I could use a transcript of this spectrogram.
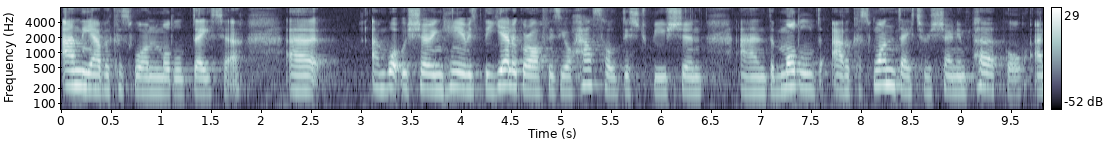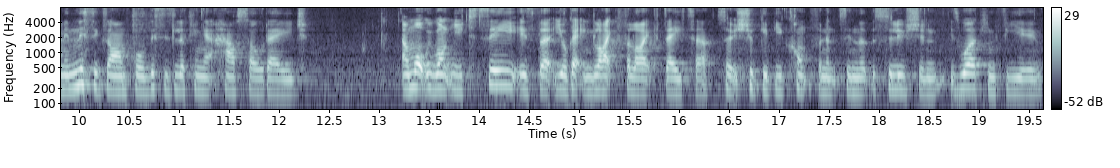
and the Abacus One model data. Uh, and what we're showing here is the yellow graph is your household distribution and the modelled Abacus One data is shown in purple. And in this example, this is looking at household age. And what we want you to see is that you're getting like-for-like -like data, so it should give you confidence in that the solution is working for you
